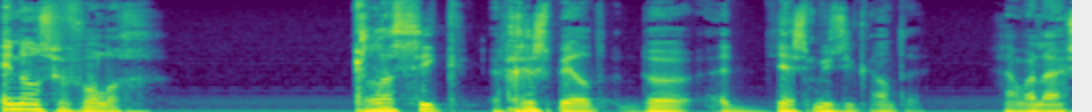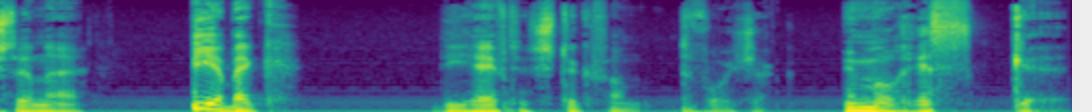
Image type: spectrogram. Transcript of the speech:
In ons vervolg, klassiek gespeeld door jazzmuzikanten... gaan we luisteren naar Pia Beck. Die heeft een stuk van Dvorak. Humoreske.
